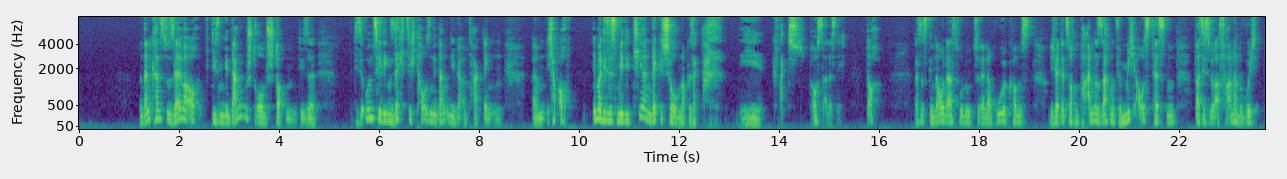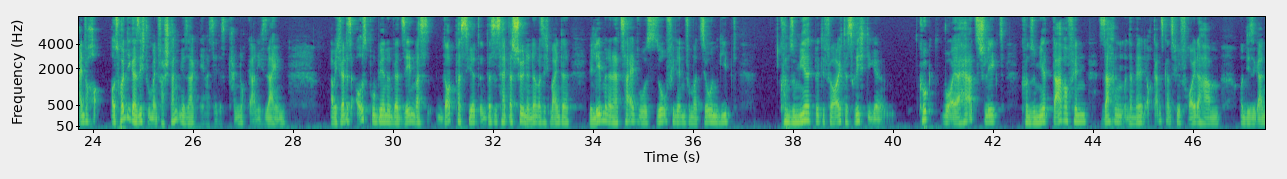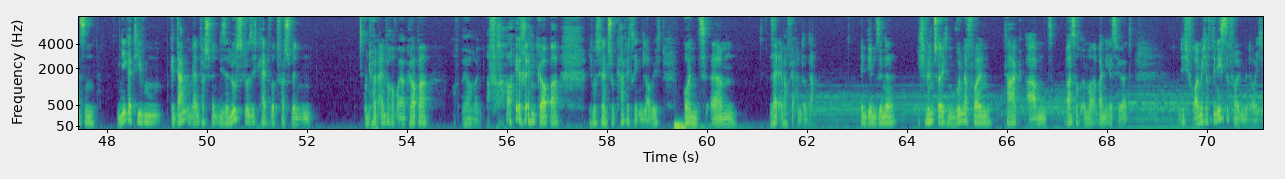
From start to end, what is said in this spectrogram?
Und dann kannst du selber auch diesen Gedankenstrom stoppen, diese, diese unzähligen 60.000 Gedanken, die wir am Tag denken. Ähm, ich habe auch immer dieses Meditieren weggeschoben, habe gesagt, ach, nee, Quatsch, brauchst du alles nicht. Doch, das ist genau das, wo du zu deiner Ruhe kommst. Und ich werde jetzt noch ein paar andere Sachen für mich austesten, was ich so erfahren habe, wo ich einfach aus heutiger Sicht, wo mein Verstand mir sagt, ey, was ja, das kann doch gar nicht sein. Aber ich werde es ausprobieren und werde sehen, was dort passiert. Und das ist halt das Schöne, ne, was ich meinte. Wir leben in einer Zeit, wo es so viele Informationen gibt. Konsumiert bitte für euch das Richtige. Guckt, wo euer Herz schlägt. Konsumiert daraufhin Sachen und dann werdet ihr auch ganz, ganz viel Freude haben und diese ganzen negativen Gedanken werden verschwinden, diese Lustlosigkeit wird verschwinden und hört einfach auf euer Körper, auf euren, auf euren Körper. Ich muss wieder einen Schluck Kaffee trinken, glaube ich. Und ähm, seid einfach für andere da. In dem Sinne, ich wünsche euch einen wundervollen Tag, Abend, was auch immer, wann ihr es hört. Und ich freue mich auf die nächste Folge mit euch.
